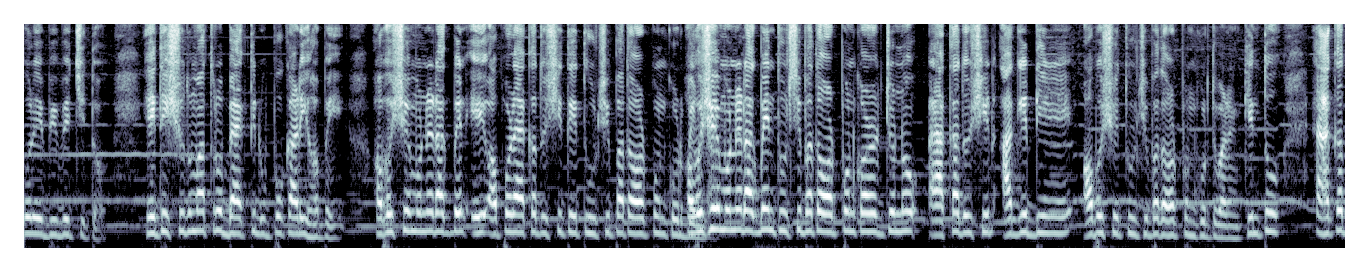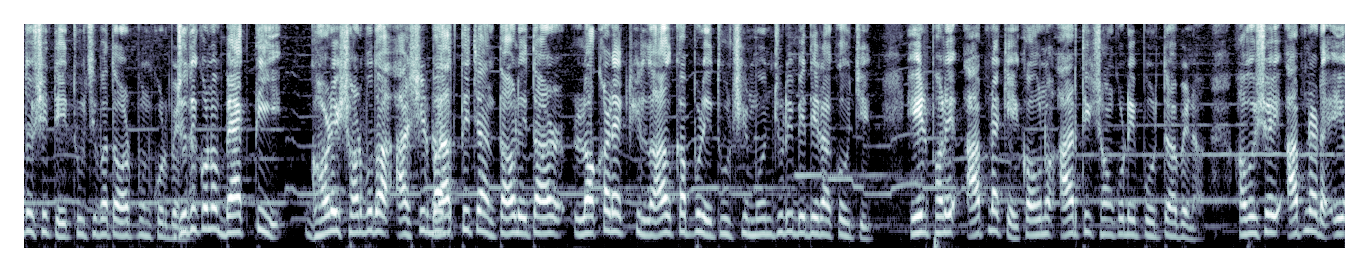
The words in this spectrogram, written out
বলে বিবেচিত। এতে শুধুমাত্র ব্যক্তির উপকারী হবে। অবশ্যই মনে রাখবেন, এই অপর একাদশীতে তুলসী পাতা অর্পণ করবেন অবশ্যই মনে রাখবেন, তুলসী পাতা অর্পণ করার জন্য একাদশীর আগের দিনে অবশ্যই তুলসী পাতা অর্পণ করতে পারেন। কিন্তু একাদশীতে তুলসী পাতা অর্পণ করবেন যদি কোনো ব্যক্তি ঘরে সর্বদা আশীর্বাদ রাখতে চান, তাহলে তার লকারে একটি লাল কাপড়ে তুলসীর মঞ্জুরি বেঁধে রাখা উচিত। এর ফলে আপনাকে কখনো আর্থিক সংকটে পড়তে হবে না। অবশ্যই আপনারা এই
